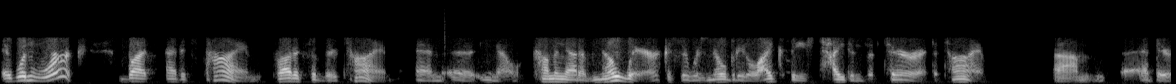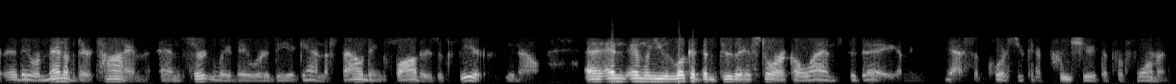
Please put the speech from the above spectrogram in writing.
It wouldn't work. But at its time, products of their time, and uh, you know, coming out of nowhere because there was nobody like these titans of terror at the time. Um, at their, they were men of their time, and certainly they were the again the founding fathers of fear. You know, and, and and when you look at them through the historical lens today, I mean, yes, of course, you can appreciate the performance,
